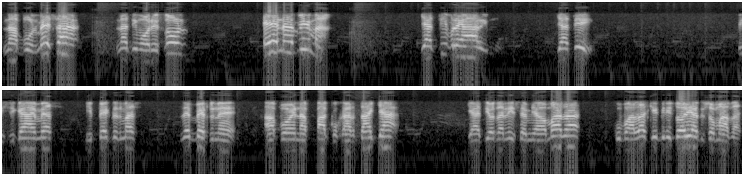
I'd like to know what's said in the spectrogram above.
Να μπουν μέσα, να τιμωρηθούν. Ένα βήμα. Γιατί βρε Άρη μου. Γιατί. Φυσικά εμείς οι παίκτες μας δεν πέφτουν από ένα πάκο χαρτάκια γιατί όταν είσαι μια ομάδα κουβαλάς και την ιστορία της ομάδας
